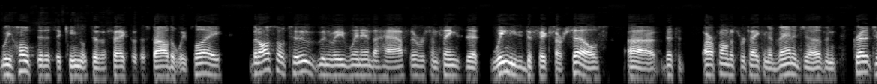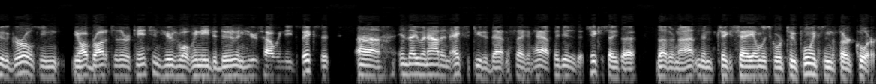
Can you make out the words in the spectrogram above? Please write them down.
we hope that it's a cumulative effect with the style that we play but also too when we went into half there were some things that we needed to fix ourselves uh that the, our opponents were taking advantage of. And credit to the girls you, you know I brought it to their attention. Here's what we need to do and here's how we need to fix it. Uh and they went out and executed that in the second half. They did it at Chickasha the, the other night and then Chickasha only scored 2 points in the third quarter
